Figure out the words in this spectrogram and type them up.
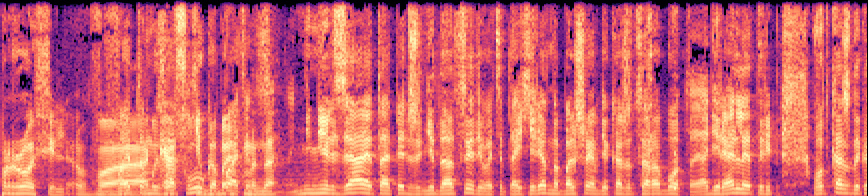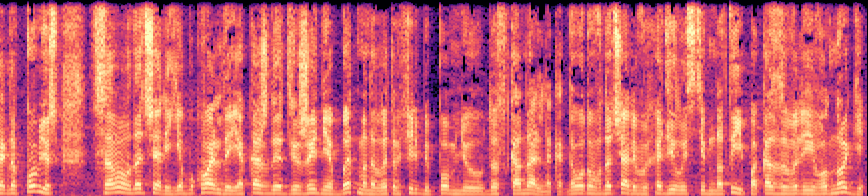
профиль в В этом и заслуга Бэтмена. Паттинсона. Нельзя это, опять же, недооценивать. Это охеренно большая, мне кажется, работа. Они реально это... Вот каждый, когда помнишь, в самом начале, я буквально, я каждое движение Бэтмена в этом фильме помню досконально. Когда вот он вначале выходил из темноты и показывали его ноги,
